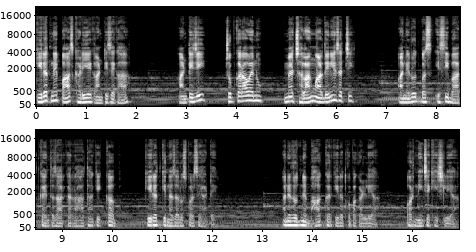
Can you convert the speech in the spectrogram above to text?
कीरत ने पास खड़ी एक आंटी से कहा, आंटी जी, चुप कराओ एनू मैं छलांग मार देनी है सच्ची। अनिरुद्ध बस इसी बात का इंतज़ार कर रहा था कि कब कीरत की नज़र उस पर से हटे। अनिरुद्ध ने भाग कर कीरत को पकड़ लिया और नीचे खींच लिया।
